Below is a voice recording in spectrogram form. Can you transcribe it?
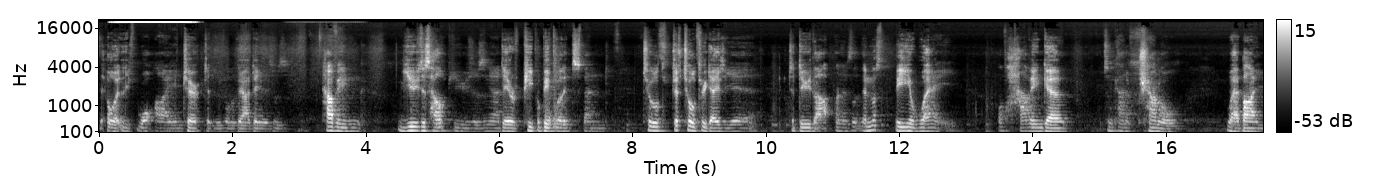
th- or at least what I interpreted as one of the ideas, was having users help users, and the idea of people being willing to spend two or th- just two or three days a year to do that. And there's, there must be a way of having a, some kind of channel whereby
